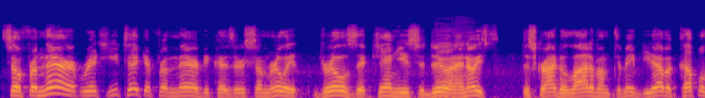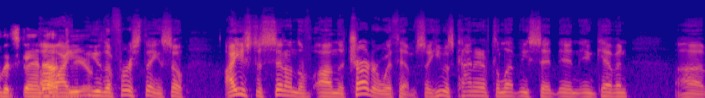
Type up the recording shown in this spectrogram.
So from there, Rich, you take it from there because there's some really drills that Ken used to do, and I know he's described a lot of them to me. Do you have a couple that stand oh, out I, to you? you? The first thing. So I used to sit on the on the charter with him. So he was kind enough to let me sit. And, and Kevin uh,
